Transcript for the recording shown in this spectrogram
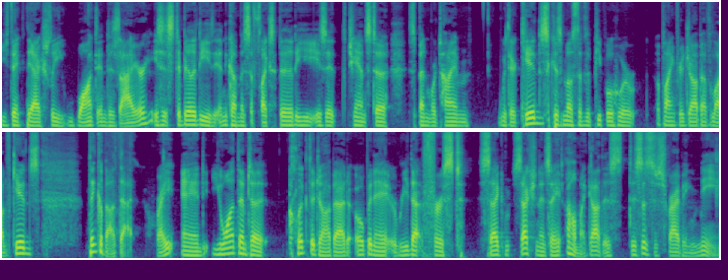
you think they actually want and desire, is it stability? Is it income? Is it flexibility? Is it the chance to spend more time with their kids? Because most of the people who are applying for a job have a lot of kids. Think about that, right? And you want them to click the job ad, open it, read that first seg- section, and say, "Oh my God, this this is describing me."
